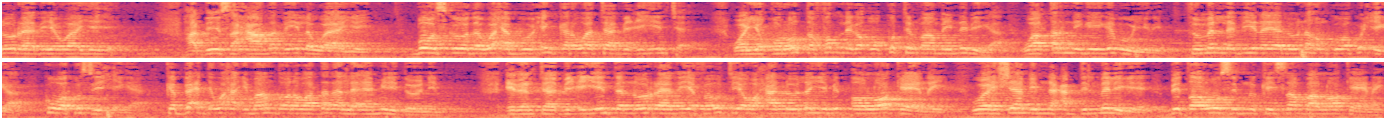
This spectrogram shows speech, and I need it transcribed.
noo raadiya waayahe haddii saxaabadii la waayey booskooda waxa buuxin kara waa taabiciyiinta waayo quruunta fadliga uu ku tilmaamay nebiga waa qarnigayga buu yidhi uma aladiina yaluunahum kuwa ku xiga kuwa ku sii xiga. Ka bacda waxaa imaan doona waadadaan la aamini doonin. Idan taabiciyiinta noo raadiya fautiya waxaa loola yimid oo loo keenay waa hishaam ibnu cabdilmelige bitaawuus ibnu kaysaan baa loo keenay.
